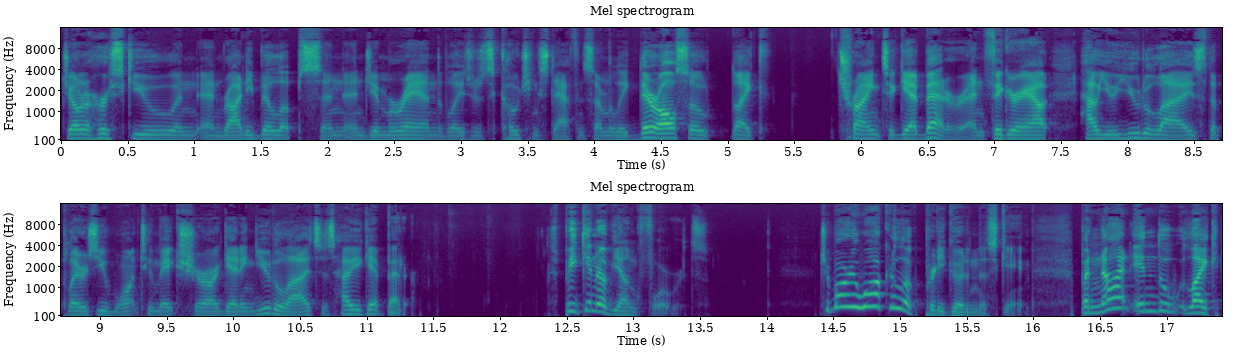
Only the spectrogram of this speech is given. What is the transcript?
Jonah Herscu and, and Rodney Billups and, and Jim Moran, the Blazers coaching staff in summer league, they're also like trying to get better and figuring out how you utilize the players you want to make sure are getting utilized is how you get better. Speaking of young forwards, Jabari Walker looked pretty good in this game, but not in the like.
